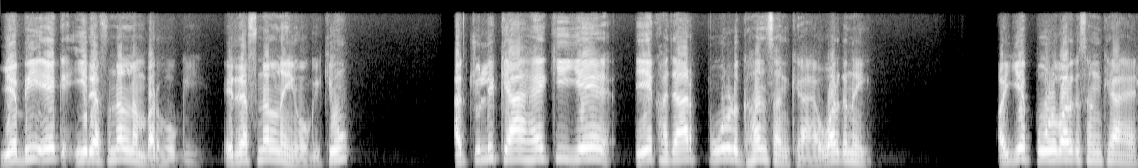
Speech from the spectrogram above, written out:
ये भी एक इरेफनल नंबर होगी इरेफनल नहीं होगी, क्यों? एक्चुअली क्या है कि ये एक हज़ार पूर्ण घन संख्या है, वर्ग नहीं। और ये पूर्ण वर्ग संख्या है,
